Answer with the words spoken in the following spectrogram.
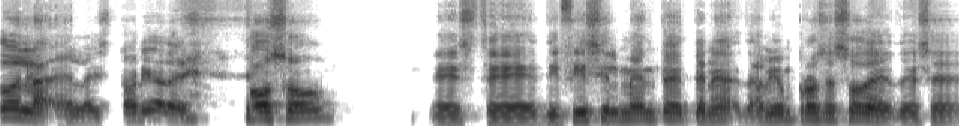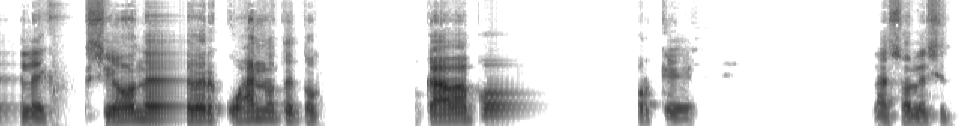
en la, en la historia de Oso. Este, difícilmente tenía, había un proceso de, selección, de ver cuándo te tocaba, porque la solicitud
